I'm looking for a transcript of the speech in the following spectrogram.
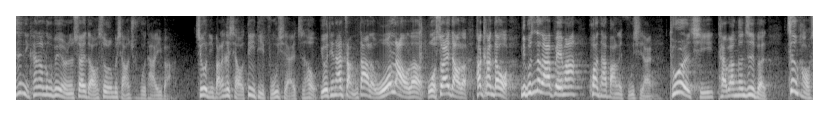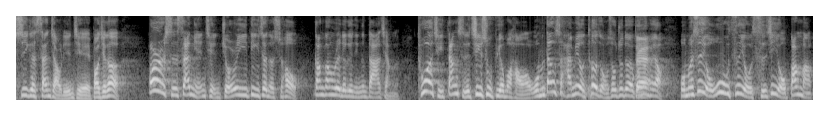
实你看到路边有人摔倒，的时候，有没有想要去扶他一把？结果你把那个小弟弟扶起来之后，有一天他长大了，我老了，我摔倒了，他看到我，你不是那个阿北吗？换他把你扶起来。土耳其、台湾跟日本正好是一个三角连接。宝杰哥，二十三年前九二一地震的时候，刚刚瑞德哥已经跟大家讲了。土耳其当时的技术比我们好哦，我们当时还没有特种搜救队，观众朋友，我们是有物资、有实际、有帮忙，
